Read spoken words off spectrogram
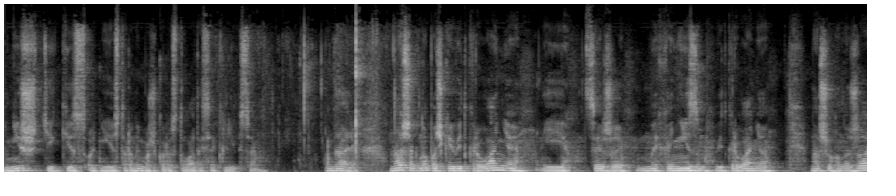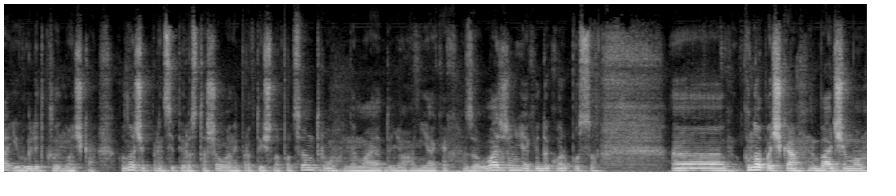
ніж тільки з однієї сторони може користуватися кліпсою. Далі, наша кнопочка відкривання, і це же механізм відкривання нашого ножа і виліт клиночка. Клиночок, в принципі, розташований практично по центру, немає до нього ніяких зауважень, як і до корпусу. Е, Кнопочка бачимо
